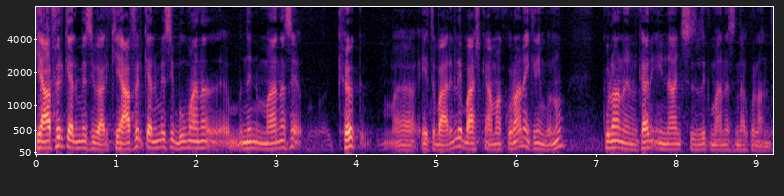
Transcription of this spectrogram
Kafir kelimesi var. Kafir kelimesi bu mananın manası kök e, itibariyle başka ama Kur'an-ı Kerim bunu kullanırken inançsızlık manasında kullandı.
